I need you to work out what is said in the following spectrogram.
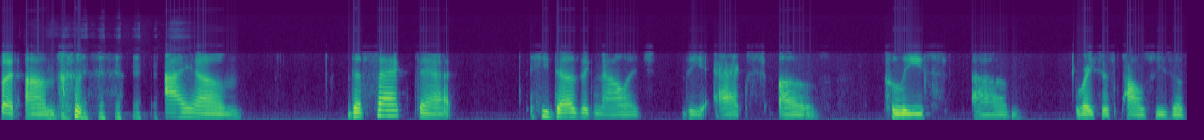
But um, I um, the fact that he does acknowledge the acts of police um, racist policies of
